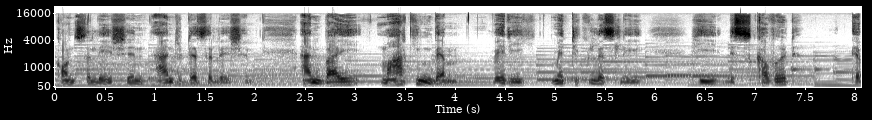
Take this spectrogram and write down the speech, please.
consolation and desolation and by marking them very meticulously he discovered a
